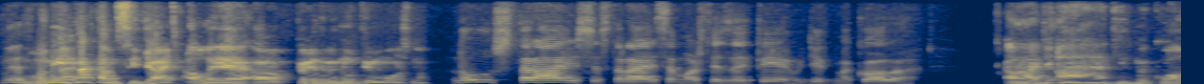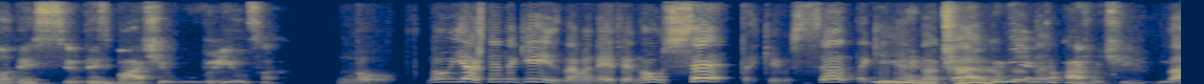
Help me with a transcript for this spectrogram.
Вони і так там сидять, але е, передвинути можна. Ну, стараюся, стараюся, можете зайти у дід Микола. А, ді, а, дід Микола, десь, десь бачив в рілсах. Ну, ну я ж не такий знаменитий, ну все-таки, все-таки, як Ну, то кажуть. ні, як то кажучи. Да,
